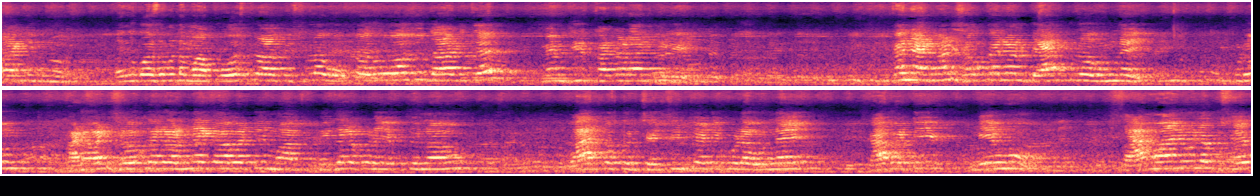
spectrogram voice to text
షాకింగ్ న్యూస్ ఎందుకోసం అంటే మా పోస్ట్ ఆఫీస్లో ఒక్క రోజు దాటితే మేము తీసి కట్టడానికి లేదు. కానీ అటువంటి సౌకర్యాలు బ్యాంకులో ఉన్నాయి. ఇప్పుడు అటువంటి సౌకర్యాలు ఉన్నాయి కాబట్టి మా పెద్దలు కూడా చెప్తున్నాము. వారితో కొంచెం చర్చించేవి కూడా ఉన్నాయి. కాబట్టి మేము సామాన్యులకు సేవ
